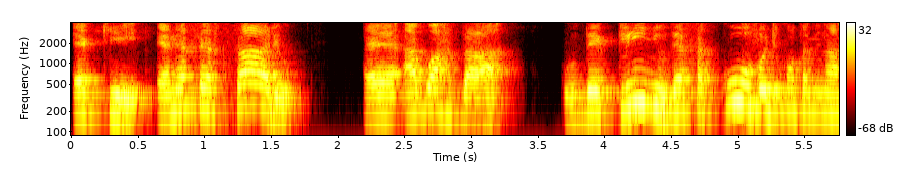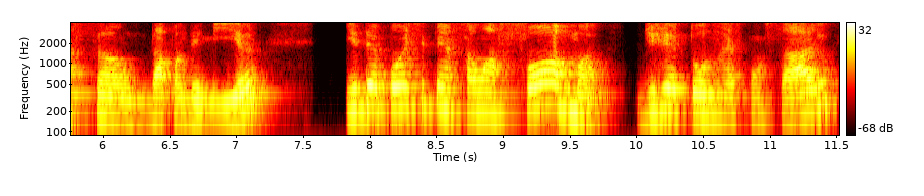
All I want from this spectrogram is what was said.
é que é necessário é, aguardar o declínio dessa curva de contaminação da pandemia e depois se pensar uma forma de retorno responsável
